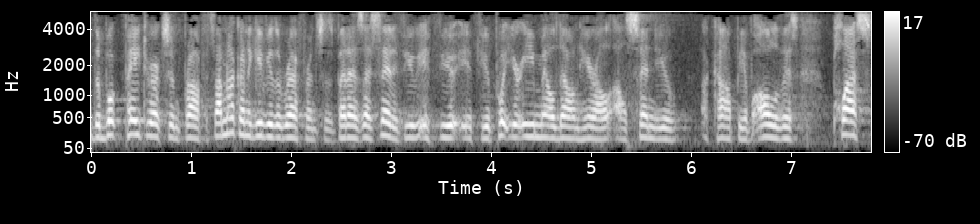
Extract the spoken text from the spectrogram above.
the book Patriarchs and Prophets. I'm not going to give you the references, but as I said, if you, if you, if you put your email down here, I'll, I'll send you a copy of all of this, plus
